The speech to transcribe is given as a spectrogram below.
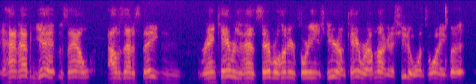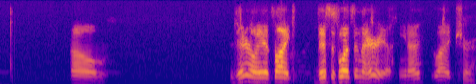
it hadn't happened yet, but say I, I was out of state and ran cameras and had several 140 inch deer on camera, I'm not going to shoot a 120, but um, generally it's like this is what's in the area, you know, like sure.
